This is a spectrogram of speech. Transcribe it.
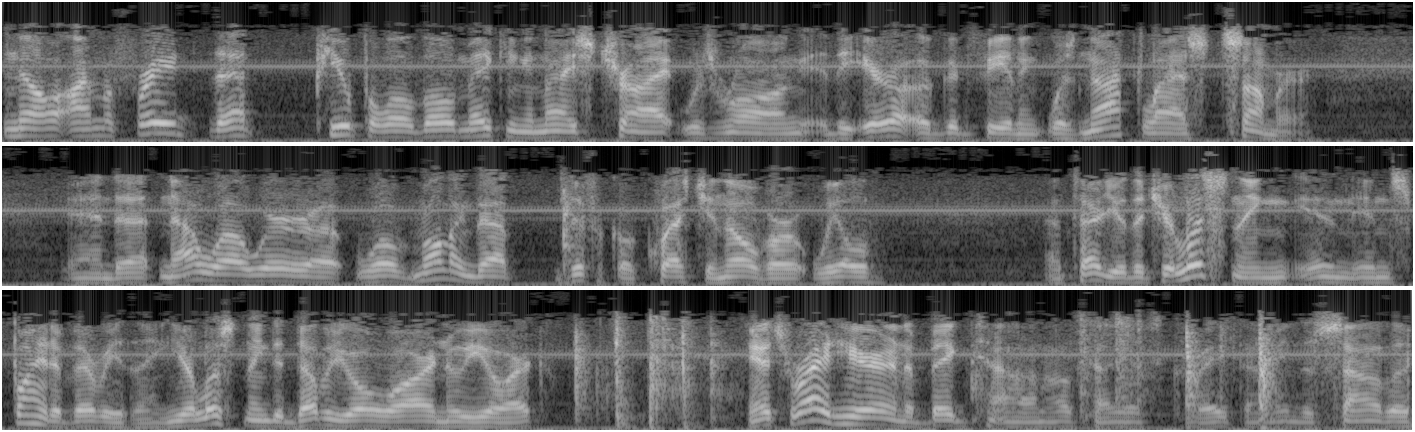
no, I'm afraid that pupil, although making a nice try, was wrong. The era of good feeling was not last summer. And uh, now, while we're uh, while mulling that difficult question over, we'll uh, tell you that you're listening in in spite of everything. You're listening to WOR New York. It's right here in a big town. I'll tell you, it's great. I mean, the sound, the,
